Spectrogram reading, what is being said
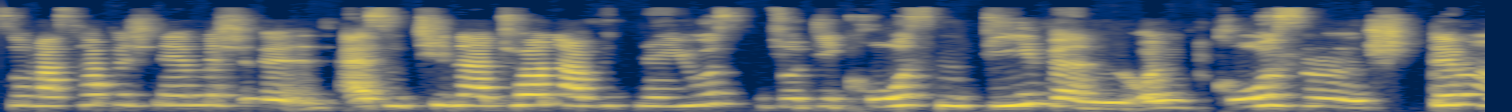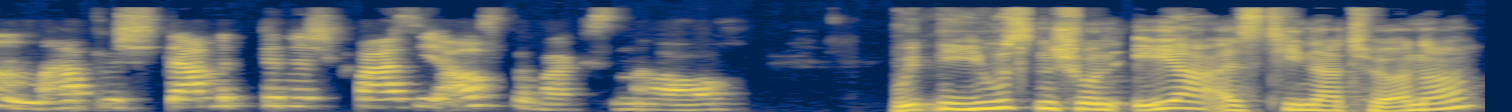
Sowas habe ich nämlich, äh, also Tina Turner, Whitney Houston, so die großen Diven und großen Stimmen habe ich, damit bin ich quasi aufgewachsen auch. Whitney Houston schon eher als Tina Turner.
